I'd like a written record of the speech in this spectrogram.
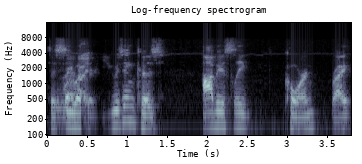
to see what they're using because obviously corn, right?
